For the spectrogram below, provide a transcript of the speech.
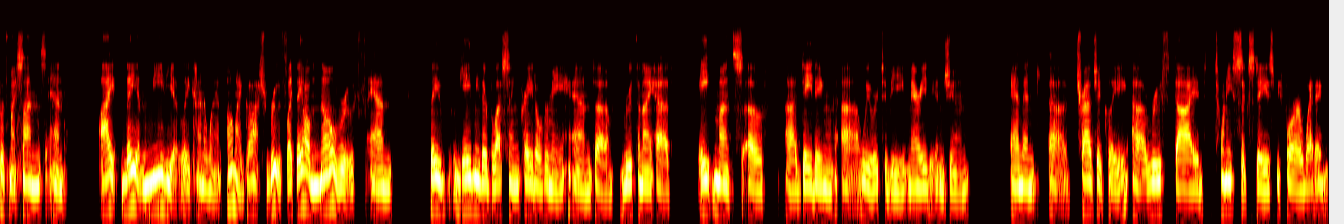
with my sons, and I they immediately kind of went, "Oh my gosh, Ruth!" Like they all know Ruth, and they gave me their blessing, prayed over me, and uh, Ruth and I had eight months of uh, dating. Uh, we were to be married in June. And then uh, tragically, uh, Ruth died 26 days before our wedding,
